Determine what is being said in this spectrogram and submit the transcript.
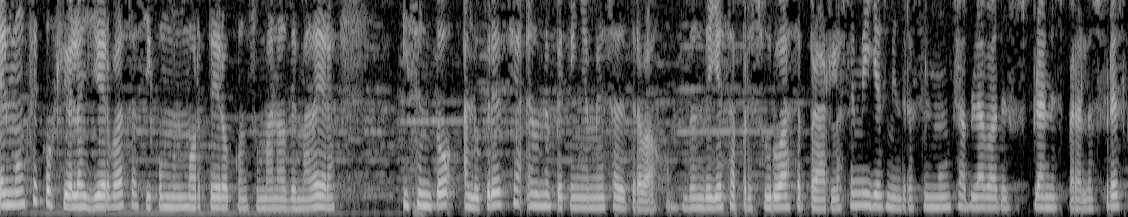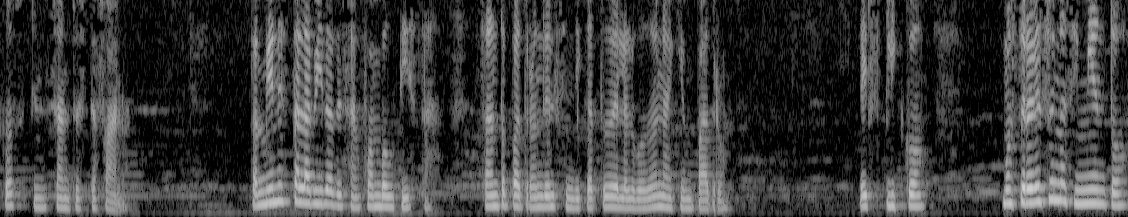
El monje cogió las hierbas, así como un mortero con su mano de madera, y sentó a Lucrecia en una pequeña mesa de trabajo, donde ella se apresuró a separar las semillas mientras el monje hablaba de sus planes para los frescos en Santo Estefano. También está la vida de San Juan Bautista, santo patrón del sindicato del algodón aquí en Padro. Le explicó Mostraré su nacimiento,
